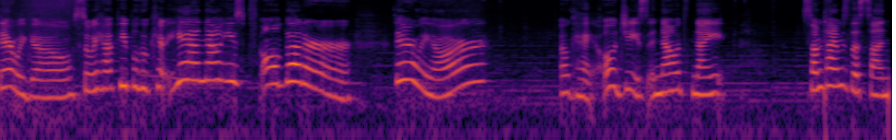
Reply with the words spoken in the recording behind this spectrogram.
There we go. So we have people who care. Yeah, now he's all better. There we are. Okay. Oh, geez. And now it's night. Sometimes the sun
